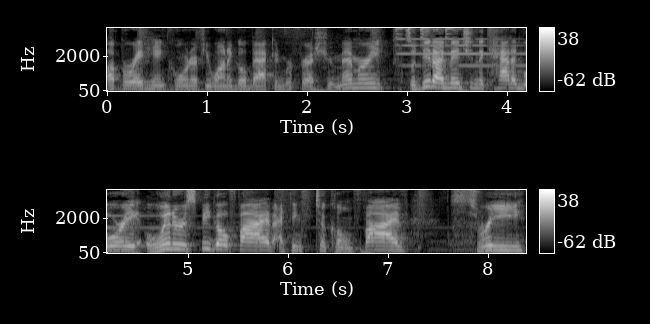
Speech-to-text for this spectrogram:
upper right hand corner if you want to go back and refresh your memory. So did I mention the category winners? Speedgoat 5, I think took home five, three,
